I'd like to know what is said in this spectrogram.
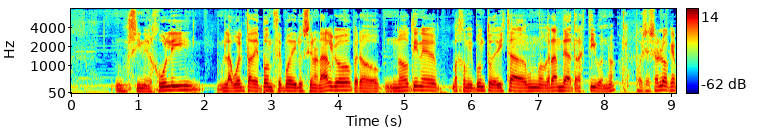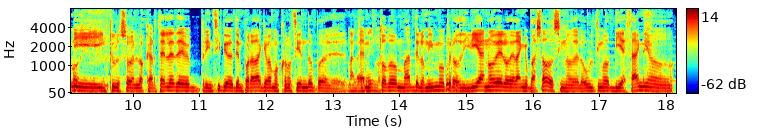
sin el Juli, la vuelta de Ponce puede ilusionar algo, pero no tiene, bajo mi punto de vista, unos grandes atractivos, ¿no? Pues eso es lo que hemos... Y incluso en los carteles de principio de temporada que vamos conociendo, pues mismo. todo más de lo mismo, pero diría no de lo del año pasado, sino de los últimos 10 años.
